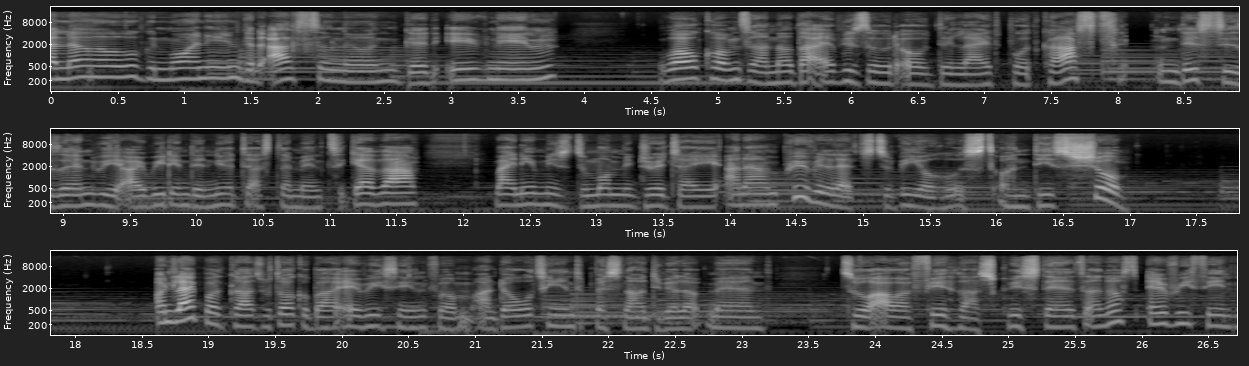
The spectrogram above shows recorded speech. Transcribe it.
Hello, good morning, good afternoon, good evening. Welcome to another episode of the Light Podcast. In this season, we are reading the New Testament together. My name is Dumomi Drejaye, and I'm privileged to be your host on this show. On the Light Podcast, we talk about everything from adulting to personal development to our faith as Christians and just everything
